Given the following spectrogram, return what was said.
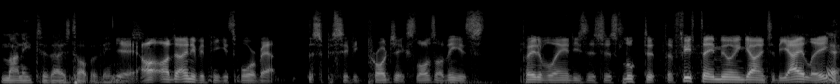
money to those type of venues. Yeah, I, I don't even think it's more about the specific projects, Loz. I think it's Peter V'landys has just looked at the 15 million going to the A League. Yeah,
